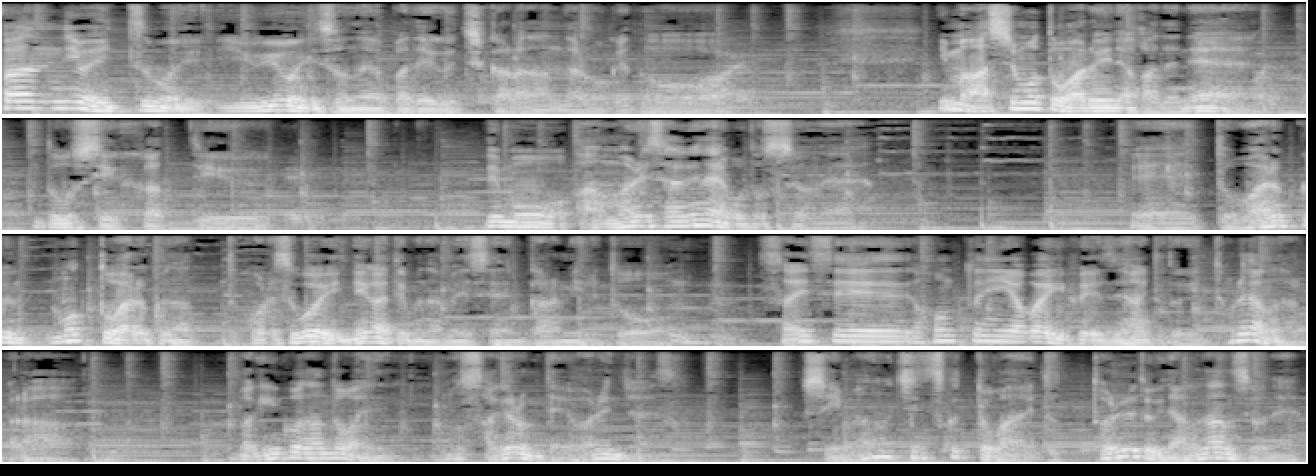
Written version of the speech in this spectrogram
般にはいつも言うようにそのやっぱ出口からなんだろうけど、はい。今足元悪い中でねはい、どうしていくかっていう。でも、あんまり下げないことっすよね。えーっと、悪く、もっと悪くなって、これすごいネガティブな目線から見ると、再生、本当にやばいフェーズに入った時に取れなくなるから、まあ銀行さんとかにもっと下げろみたいに言われるんじゃないですか。そして今のうちに作っておかないと取れる時なくなるんですよね。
